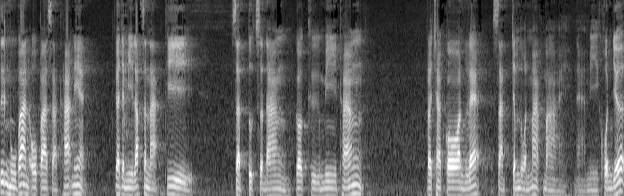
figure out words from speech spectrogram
ซึ่งหมู่บ้านโอปาสาทะเนี่ยก็จะมีลักษณะที่สัตตุสดังก็คือมีทั้งประชากรและสัตว์จำนวนมากมายนะมีคนเยอะ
